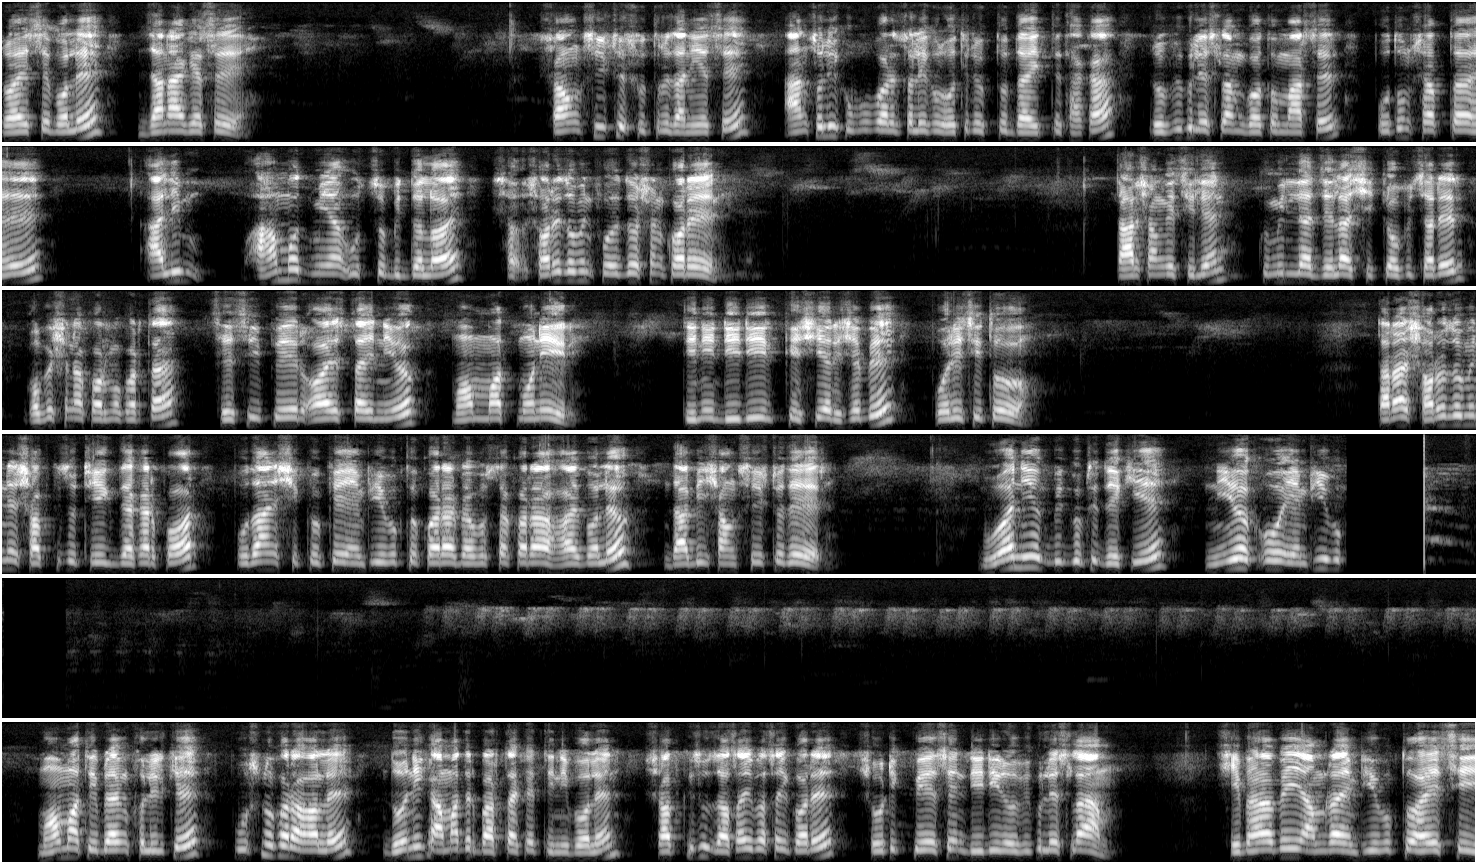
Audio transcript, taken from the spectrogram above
রয়েছে বলে জানা গেছে। সংশ্লিষ্ট সূত্র জানিয়েছে, আঞ্চলিক উপপরিচালকের অতিরিক্ত দায়িত্বে থাকা রফিকুল ইসলাম গত মার্চের প্রথম সপ্তাহে আলিম আহমদ মিয়া উচ্চ বিদ্যালয় সরেজমিন পরিদর্শন করেন। তার সঙ্গে ছিলেন কুমিল্লা জেলা শিক্ষা অফিসারের গবেষণা কর্মকর্তা সেসিপের অস্থায়ী নিয়োগ মোহাম্মদ মনির। তিনি ডিডির কেশিয়ার হিসেবে পরিচিত। তারা সরজমিনে সব কিছু ঠিক দেখার পর প্রধান শিক্ষককে এমপিভুক্ত করার ব্যবস্থা করা হয় বলেও দাবি সংশ্লিষ্টদের। ভুয়া নিয়োগ বিজ্ঞপ্তি দেখিয়ে নিয়োগ ও এমপিভুক্ত মোহাম্মদ ইব্রাহিম খলিলকে প্রশ্ন করা হলে দৈনিক আমাদের বার্তাকে তিনি বলেন সব কিছু যাচাই বাছাই করে সঠিক পেয়েছেন ডিডি রফিকুল ইসলাম। সেভাবেই আমরা এমপিভুক্ত হয়েছি।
